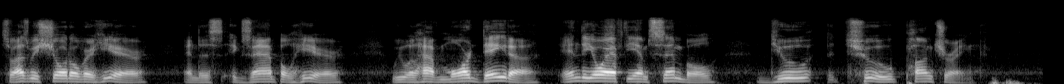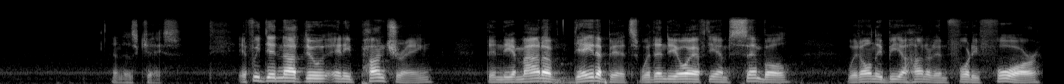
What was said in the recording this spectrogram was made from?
So as we showed over here, in this example here, we will have more data in the OFDM symbol due to puncturing in this case. If we did not do any puncturing, then the amount of data bits within the OFDM symbol would only be 144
